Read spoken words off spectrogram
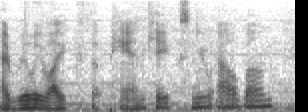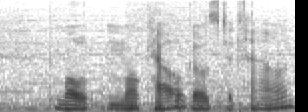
I really like the Pancakes new album. Mo- Mokel goes to town.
